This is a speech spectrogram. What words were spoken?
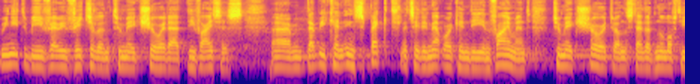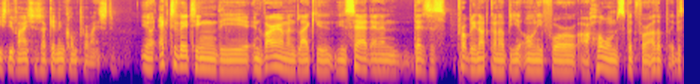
we need to be very vigilant to make sure that devices um, that we can inspect, let's say, the network in the environment, to make sure to understand that none of these devices are getting compromised. You know, activating the environment, like you, you said, and, then this is probably not going to be only for our homes, but for other places.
